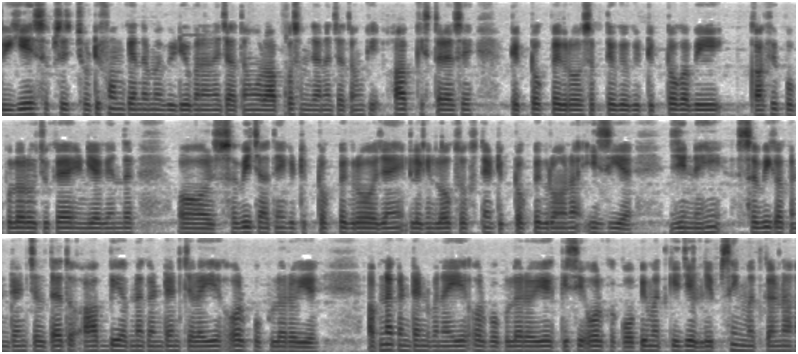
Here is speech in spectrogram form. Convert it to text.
तो ये सबसे छोटी फॉर्म के अंदर मैं वीडियो बनाना चाहता हूँ और आपको समझाना चाहता हूँ कि आप किस तरह से टिकटॉक पे ग्रो हो सकते हो, क्योंकि टिकटॉक अभी काफ़ी पॉपुलर हो चुका है इंडिया के अंदर और सभी चाहते हैं कि टिकटॉक पे ग्रो हो जाएँ, लेकिन लोग सोचते हैं टिकटॉक पे ग्रो होना इजी है। जी नहीं, सभी का कंटेंट चलता है तो आप भी अपना कंटेंट चलाइए और पॉपुलर होइए। अपना कंटेंट बनाइए और पॉपुलर होइए किसी और का कॉपी मत कीजिए लिपसिंग मत करना।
